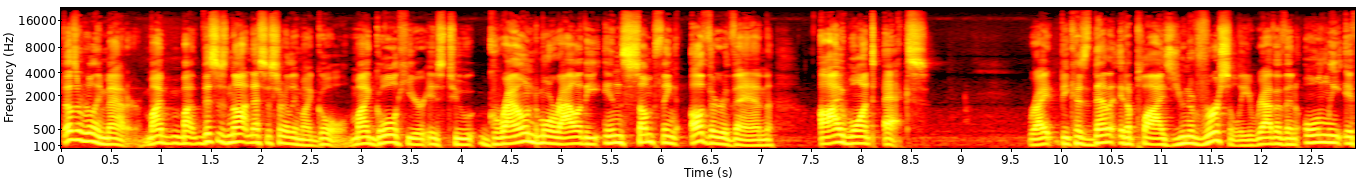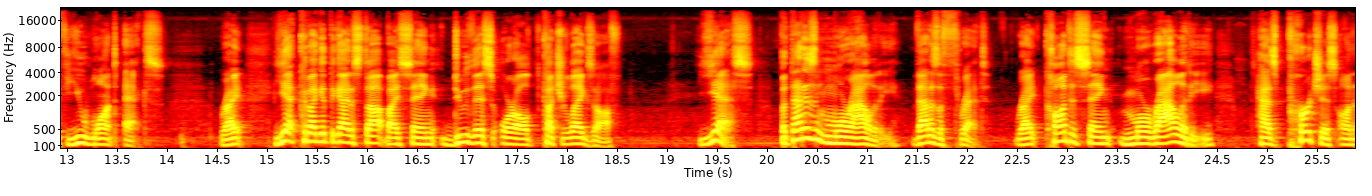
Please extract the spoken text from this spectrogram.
Doesn't really matter. My, my this is not necessarily my goal. My goal here is to ground morality in something other than I want X. Right? Because then it applies universally rather than only if you want X. Right? Yeah, could I get the guy to stop by saying, do this or I'll cut your legs off? Yes, but that isn't morality. That is a threat, right? Kant is saying morality has purchase on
